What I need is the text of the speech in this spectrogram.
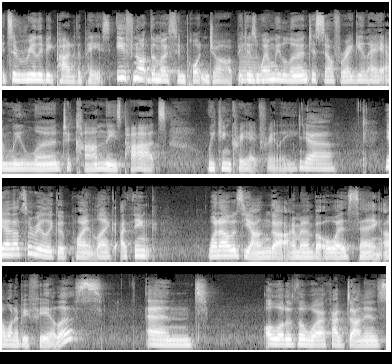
It's a really big part of the piece, if not the most important job, because mm. when we learn to self regulate and we learn to calm these parts, we can create freely. Yeah. Yeah, that's a really good point. Like, I think when I was younger, I remember always saying, I want to be fearless. And a lot of the work I've done is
